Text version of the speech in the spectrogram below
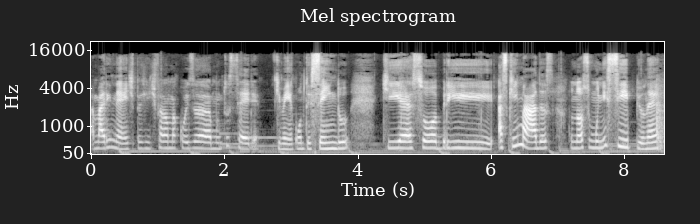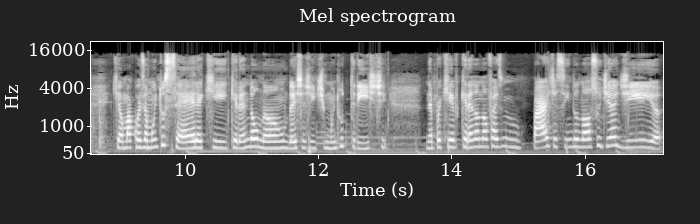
a Marinette, pra gente falar uma coisa muito séria que vem acontecendo, que é sobre as queimadas no nosso município, né? Que é uma coisa muito séria que, querendo ou não, deixa a gente muito triste né? Porque querendo ou não faz parte assim do nosso dia a dia.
